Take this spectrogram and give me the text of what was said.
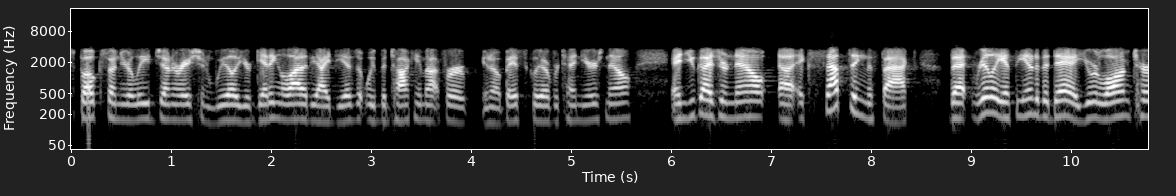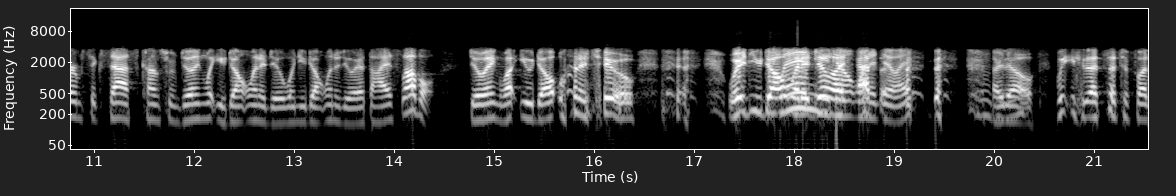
spokes on your lead generation wheel. You're getting a lot of the ideas that we've been talking about for, you know, basically over 10 years now. And you guys are now uh, accepting the fact that really at the end of the day, your long term success comes from doing what you don't want to do when you don't want to do it at the highest level doing what you don't want to do when you don't want to do it. don't want to do it. mm-hmm. I know. We, that's such a fun,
